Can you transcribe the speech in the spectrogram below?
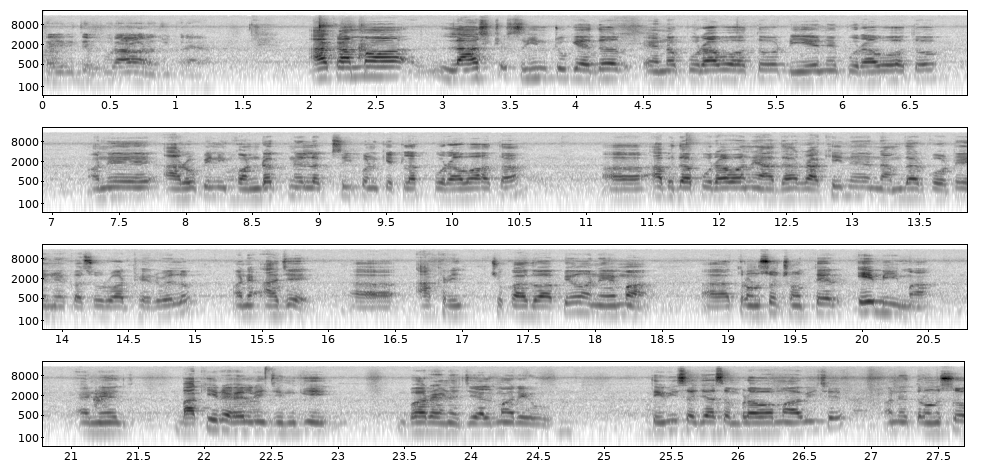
કઈ રીતે પુરાવા રજૂ કરાયા? આ કામમાં લાસ્ટ સીન ટુગેધર એનો પુરાવો હતો ડીએનએ પુરાવો હતો અને આરોપીની કોન્ડક્ટને લક્ષી પણ કેટલાક પુરાવા હતા. આ બધા પુરાવાને આધાર રાખીને નામદાર કોર્ટે એને કસૂરવાર ઠેરવેલો અને આજે આખરી ચુકાદો આપ્યો અને એમાં ત્રણસો છોતેર એ બીમાં એને બાકી રહેલી જિંદગી ભર એણે જેલમાં રહેવું, તેવી સજા સંભળાવવામાં આવી છે અને ત્રણસો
